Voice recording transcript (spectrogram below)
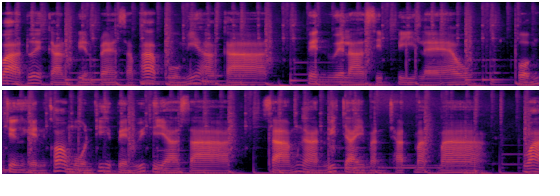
ว่าด้วยการเปลี่ยนแปลงสภาพภูมิอากาศ เป็นเวลา 10 ปีแล้ว ผมจึงเห็นข้อมูลที่เป็นวิทยาศาสตร์ 3 งานวิจัยมันชัดมากๆ ว่า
